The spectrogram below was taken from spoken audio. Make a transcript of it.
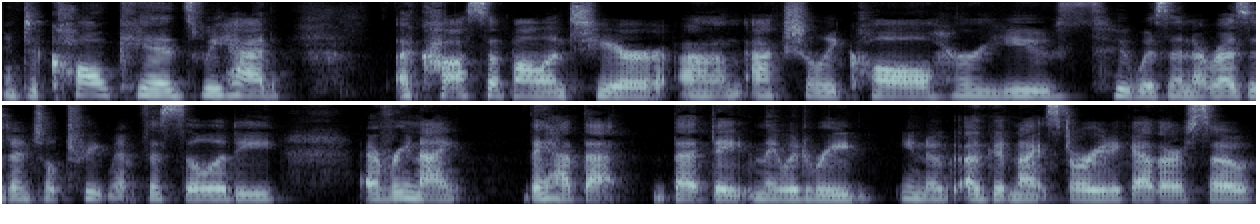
and to call kids. We had a CASA volunteer um, actually call her youth who was in a residential treatment facility every night. They had that that date and they would read, you know, a good night story together. So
